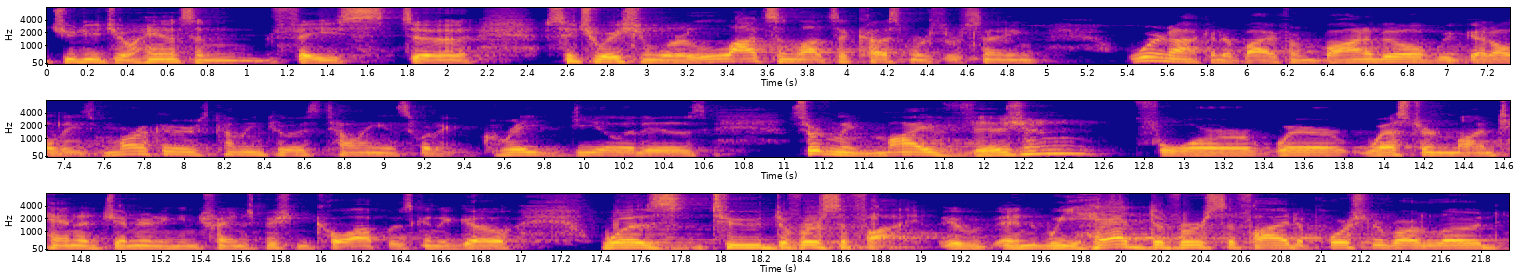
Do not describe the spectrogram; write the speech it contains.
Judi Johansen faced a situation where lots and lots of customers were saying, we're not going to buy from Bonneville. We've got all these marketers coming to us telling us what a great deal it is. Certainly, my vision for where Western Montana Generating and Transmission Co-op was going to go was to diversify. It, and we had diversified a portion of our load.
